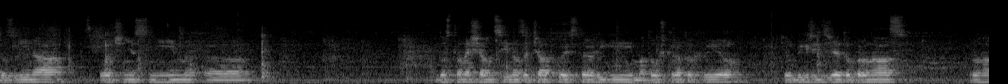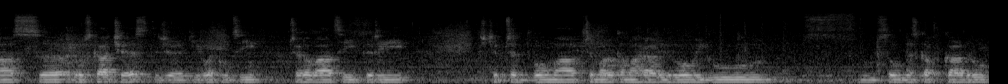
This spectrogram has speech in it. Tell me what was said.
do Zlína. Společně s ním dostane šanci na začátku extraligy Matouš Kratochvíl. Chtěl bych říct, že je to pro nás pro nás eh, obrovská čest, že tihle kluci přerováci, kteří ještě před dvouma, třema rokama hráli druhou ligu, jsou dneska v kádru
